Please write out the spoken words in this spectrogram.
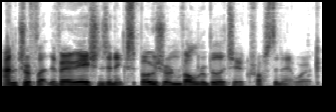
and to reflect the variations in exposure and vulnerability across the network.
